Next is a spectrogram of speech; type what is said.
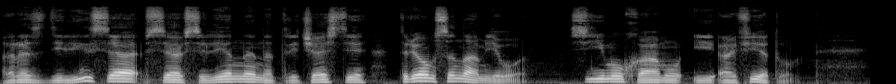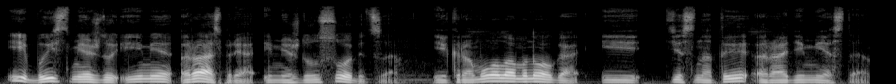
разделился вся вселенная на три части трем сынам его, Симу, Хаму и Афету, и бысть между ими распря и междоусобица, и крамола много, и тесноты ради места.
